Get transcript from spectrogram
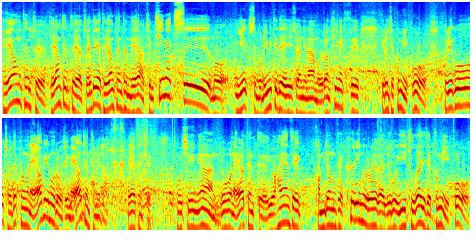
대형 텐트, 대형 텐트예요. 제드의 대형 텐트인데요. 지금 티맥스, 뭐 EX, 뭐 리미티드 에디션이나 뭐 이런 티맥스 이런 제품이 있고 그리고 저 제품은 에어빔으로 지금 에어 텐트입니다. 에어 텐트. 보시면 요건 에어 텐트, 요 하얀색, 검정색 크림으로 해가지고 이 두 가지 제품이 있고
